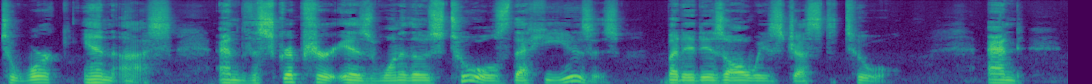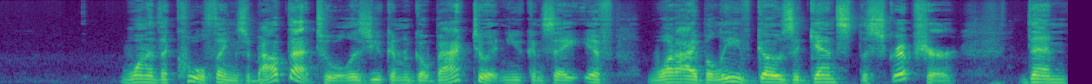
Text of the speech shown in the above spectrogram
to work in us and the scripture is one of those tools that he uses, but it is always just a tool. And one of the cool things about that tool is you can go back to it and you can say, if what I believe goes against the scripture, then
